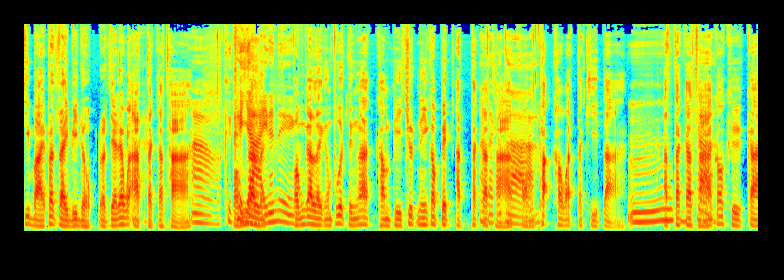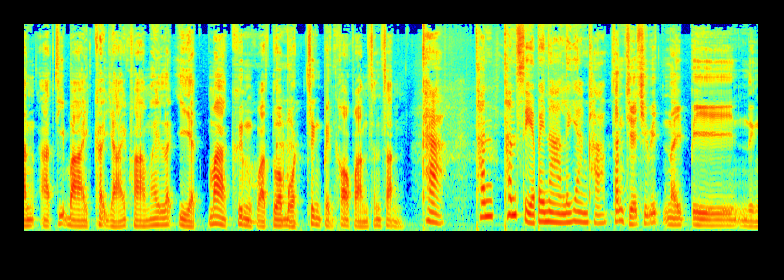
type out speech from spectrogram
ธิบายพระไตรปิฎกเราจะเรียกว่าอัตถกถาอ่าคือผมขก็ยายเลนั่นเองผมก็เลยกำลังพูดถึงว่าคำพีร์ชุดนี้ก็เป็นอัตถกถาอัตถกถาของพระควัตกีตาอืมอัตถกถาค่ะก็คือการอธิบายขยายความให้ละเอียดมากขึ้นกว่าตัวบท ซึ่งเป็นข้อความสั้นค่ะ ท่านท่านเสียไปนานหรือยังคะๆท่านเสียชีวิตในปีหนึ่ง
